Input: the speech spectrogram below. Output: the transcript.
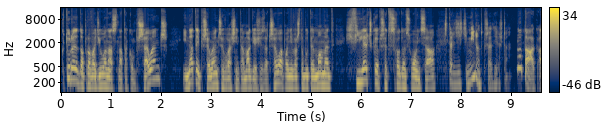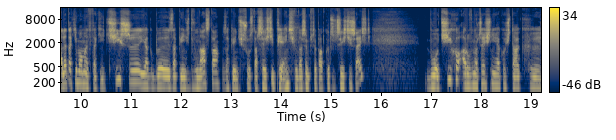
które doprowadziło nas na taką przełęcz I na tej przełęczy właśnie ta magia się zaczęła, ponieważ to był ten moment chwileczkę przed wschodem słońca. 40 minut przed jeszcze. No tak, ale taki moment takiej ciszy, jakby za 5.12, za 5.6.35 w naszym przypadku, czy 36. Było cicho, a równocześnie jakoś tak y,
